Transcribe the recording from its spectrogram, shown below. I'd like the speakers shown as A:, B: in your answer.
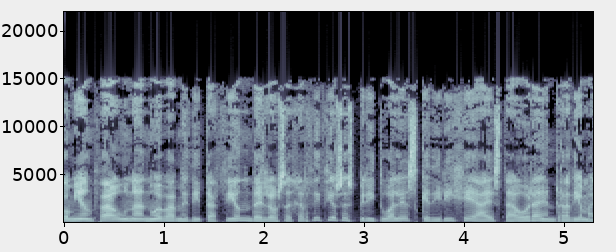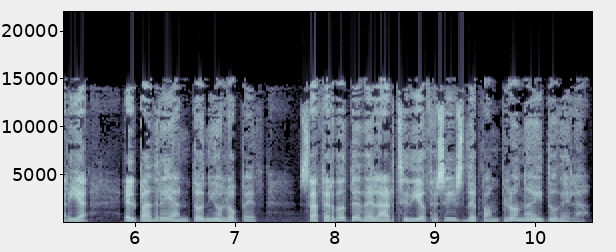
A: Comienza una nueva meditación de los ejercicios espirituales que dirige a esta hora en Radio María el Padre Antonio López, sacerdote de la Archidiócesis de Pamplona y Tudela.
